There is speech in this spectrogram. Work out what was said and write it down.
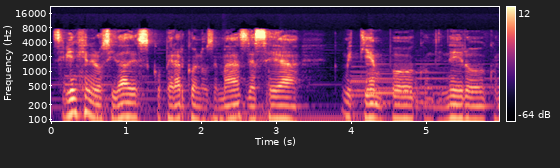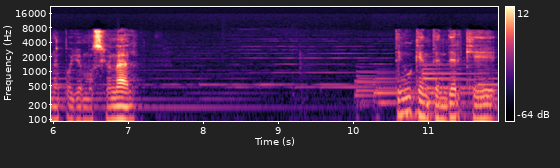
Si bien generosidad es cooperar con los demás, ya sea con mi tiempo, con dinero, con apoyo emocional, tengo que entender que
